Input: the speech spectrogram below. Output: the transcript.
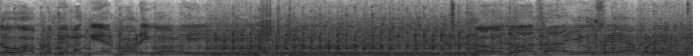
જુઓ આપણે પહેલાં ગેર પાડી વાળી હવે જો આ સાહ્યું છે આપણે.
